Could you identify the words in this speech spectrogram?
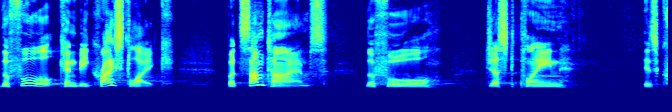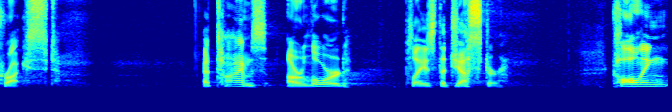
The fool can be Christ like but sometimes the fool just plain is Christ. At times, our Lord plays the jester, calling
